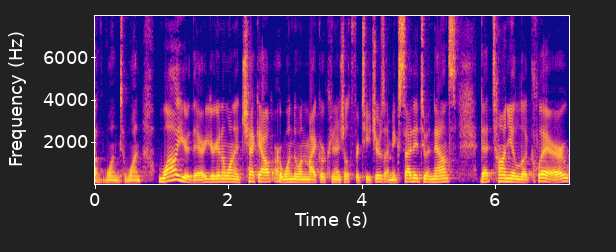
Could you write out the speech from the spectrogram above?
of one to one. While you're there, you're going to want to check out our one to one micro credentials for teachers. I'm excited to announce that Tanya LeClaire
